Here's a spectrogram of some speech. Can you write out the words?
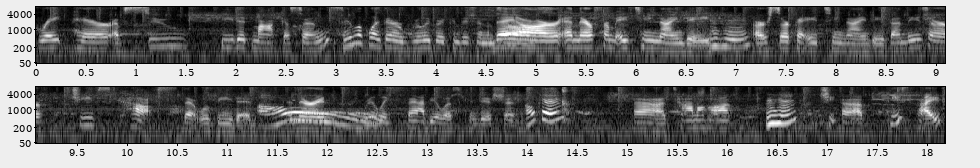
great pair of Sioux beaded moccasins. They look like they're in really great condition themselves. They are, and they're from 1890, mm -hmm. or circa 1890. Then these are Chief's cuffs that were beaded. Oh. And they're in oh. really fabulous condition. Okay. Uh, tomahawk mm -hmm. uh, peace pipe.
